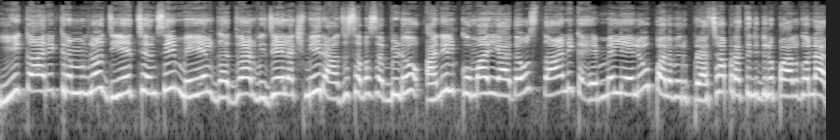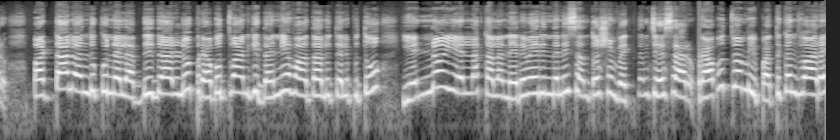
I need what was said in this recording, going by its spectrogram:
ఈ కార్యక్రమంలో జిహెచ్ఎంసీ మేయర్ గద్వార్ విజయలక్ష్మి రాజ్యసభ సభ్యుడు అనిల్ కుమార్ యాదవ్ స్థానిక ఎమ్మెల్యేలు పలువురు ప్రజాప్రతినిధులు పాల్గొన్నారు. పట్టాలు అందుకున్న లబ్ధిదారులు ప్రభుత్వానికి ధన్యవాదాలు తెలుపుతూ ఎన్నో ఏళ్ళ కళ నెరవేరిందని సంతోషం వ్యక్తం చేశారు. ప్రభుత్వం ఈ పథకం ద్వారా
